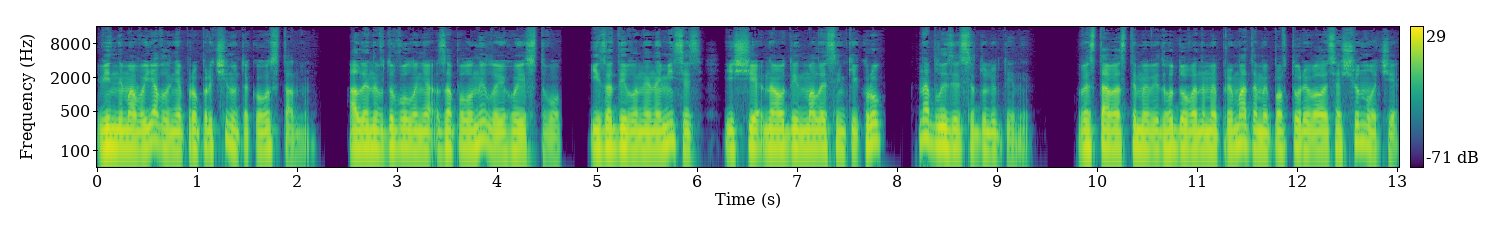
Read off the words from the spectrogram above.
Він не мав уявлення про причину такого стану, але невдоволення заполонило його єство, і, задивлений на місяць, іще на один малесенький крок наблизився до людини. Вистава з тими відгодованими приматами повторювалася щоночі,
